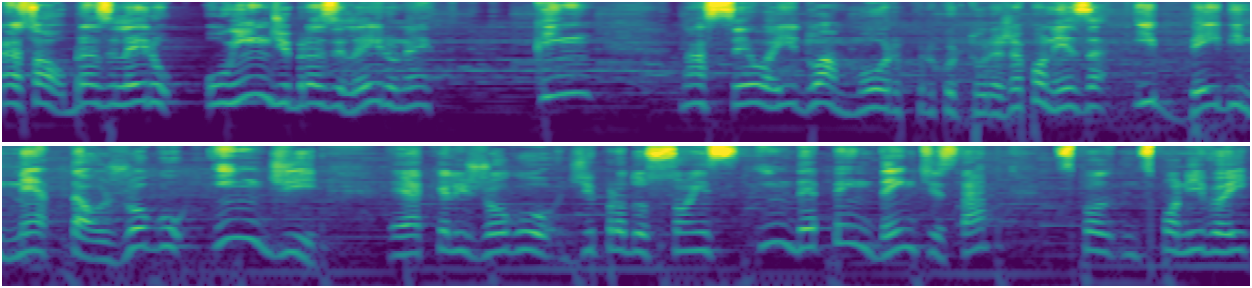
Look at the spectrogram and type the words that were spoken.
Olha só, o brasileiro, o indie brasileiro, né? Kim nasceu aí do amor por cultura japonesa e baby metal. Jogo indie é aquele jogo de produções independentes, tá? Disponível aí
